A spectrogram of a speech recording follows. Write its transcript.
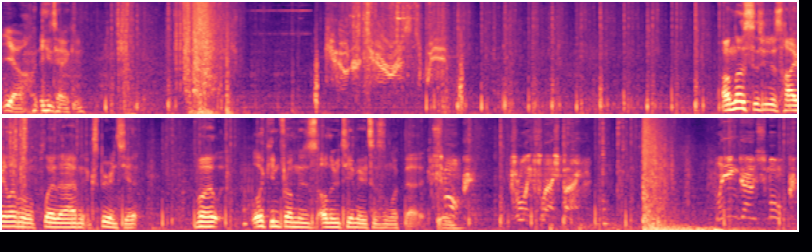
Yeah, he's hacking. Unless this is just higher level of play that I haven't experienced yet. But looking from his other teammates doesn't look that good. Smoke. Throwing flashbang. Laying down smoke.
